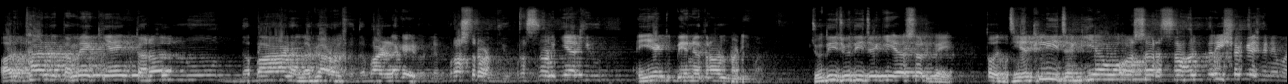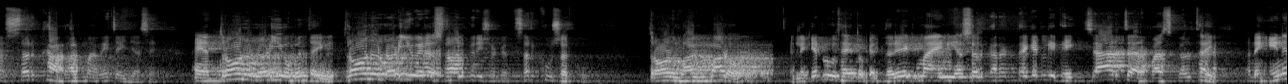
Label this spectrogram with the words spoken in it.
અર્થાત તમે ક્યાંય તરલનું દબાણ લગાડો છો. દબાણ લગાડ્યું એટલે પ્રસરણ થયું. પ્રસરણ ક્યાં થયું? એક, બે ને ત્રણ નળીમાં. જુદી જુદી જગ્યાએ અસર ગઈ. તો જેટલી જગ્યાઓ અસર સહન કરી શકે છે ને એમાં સરખા ભાગમાં વેચાઈ જશે. અહીંયા ત્રણ નળીઓ બતાવી. ત્રણ નળીઓ એને સહન કરી શકે. સરખું સરખું. ત્રણ ભાગ પાડો. એટલે કેટલું થાય તો કે દરેકમાં એની અસરકારકતા કેટલી થઈ? ચાર ચાર પાસ્કલ થઈ અને એને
